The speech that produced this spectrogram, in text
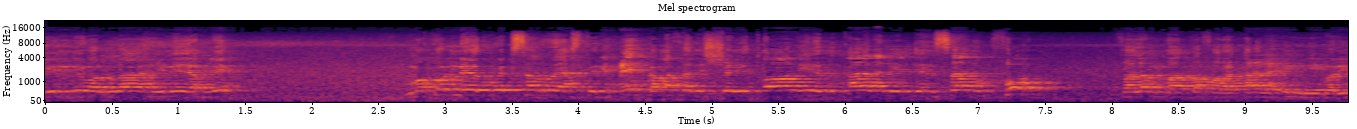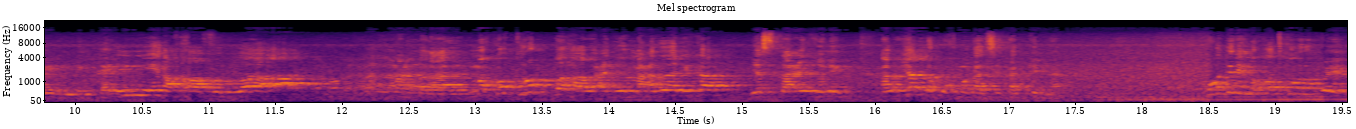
قلني والله ني يبلي ما كنا يروك سر يستريحك كمثل الشيطان إذ قال للإنسان كفر فلما كفر قال إني بريء منك. إني أخاف الله رب العالمين. ما كنت ربها وعد مع ذلك يستعيذ منك. أو يلقف مكان سكتنا ودري ما كنت ربي.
